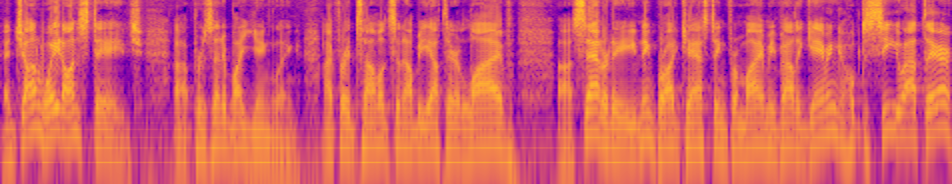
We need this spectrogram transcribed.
and John Waite on stage, uh, presented by Yuengling. I'm Fred Tomlinson. I'll be out there live uh, Saturday evening broadcasting from Miami Valley Gaming. Hope to see you out there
